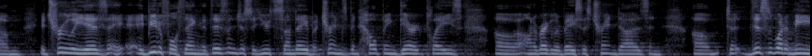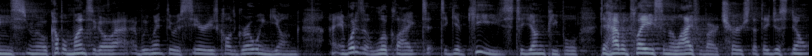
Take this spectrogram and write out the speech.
Um, it truly is a, a, beautiful thing that this isn't just a youth Sunday, but Trenton's been helping. Derek plays uh, on a regular basis. Trenton does, and um, to, this is what it means. You know, a couple months ago, I, we went through a series called "Growing Young," and what does it look like to, to give keys to young people to have a place in the life of our church that they just don't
